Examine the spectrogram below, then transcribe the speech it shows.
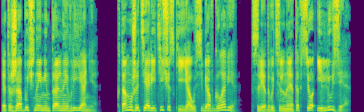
Это же обычное ментальное влияние. К тому же теоретически я у себя в голове. Следовательно, это все иллюзия.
